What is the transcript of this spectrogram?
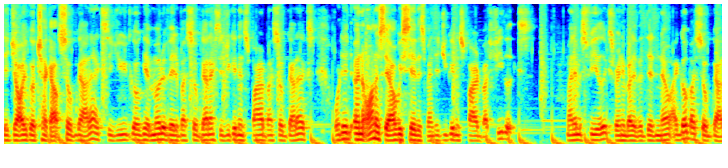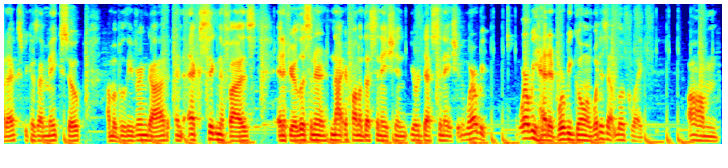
did y'all go check out Soap God X? Did you go get motivated by Soap God X? Did you get inspired by Soap God X? Or did and honestly, I always say this, man, did you get inspired by Felix? My name is Felix. For anybody that didn't know, I go by Soap God X because I make soap. I'm a believer in God, and X signifies. And if you're a listener, not your final destination, your destination. Where are we? Where are we headed? Where are we going? What does that look like? Um,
